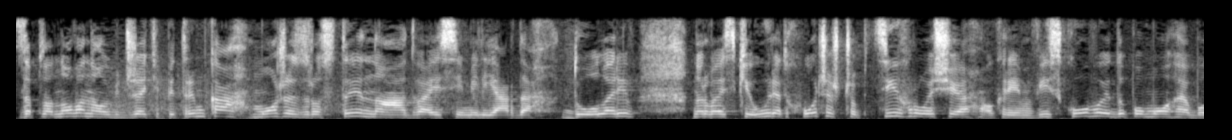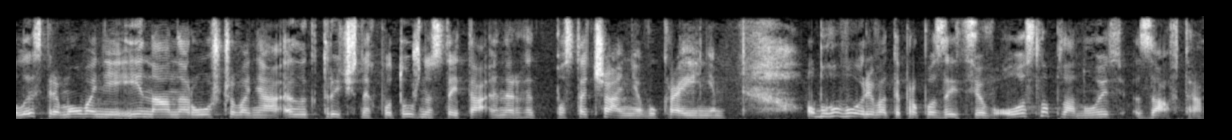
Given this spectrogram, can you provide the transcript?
Запланована у бюджеті підтримка може зрости на 2,7 мільярда доларів. Норвезький уряд хоче, щоб ці гроші, окрім військової допомоги, були спрямовані і на нарощування електричних потужностей та енергопостачання в Україні. Обговорювати пропозицію в Осло планують завтра.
